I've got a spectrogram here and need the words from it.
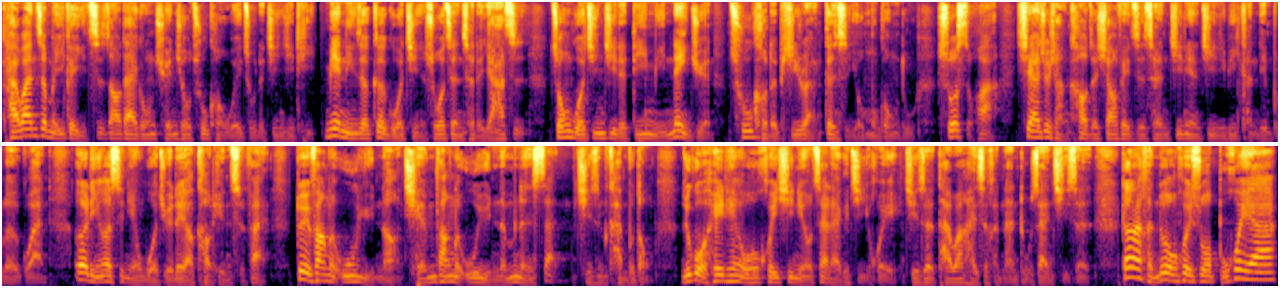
台湾这么一个以制造代工、全球出口为主的经济体，面临着各国紧缩政策的压制，中国经济的低迷内卷，出口的疲软，更是有目共睹。说实话，现在就想靠着消费支撑，今年的 GDP 肯定不乐观。二零二四年，我觉得要靠天吃饭。对方的乌云呢、前方的乌云能不能散？其实看不懂。如果黑天鹅或灰犀牛再来个几回，其实台湾还是很难独善其身。当然，很多人会说不会啊。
